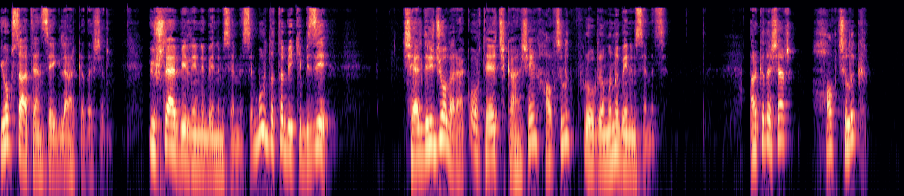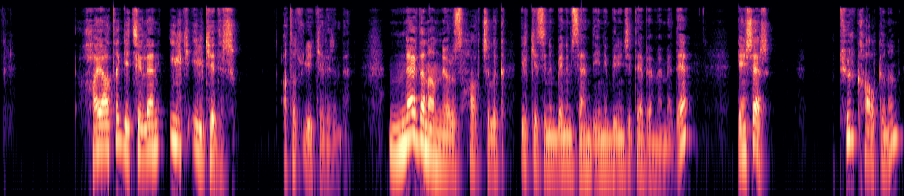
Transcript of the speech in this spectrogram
yok zaten sevgili arkadaşlarım. Güçler birliğini benimsemesi. Burada tabii ki bizi çeldirici olarak ortaya çıkan şey halkçılık programını benimsemesi. Arkadaşlar halkçılık hayata geçirilen ilk ilkedir. Atatürk ilkelerinden. Nereden anlıyoruz halkçılık ilkesinin benimsendiğini birinci TBMM'de? Gençler, Türk halkının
